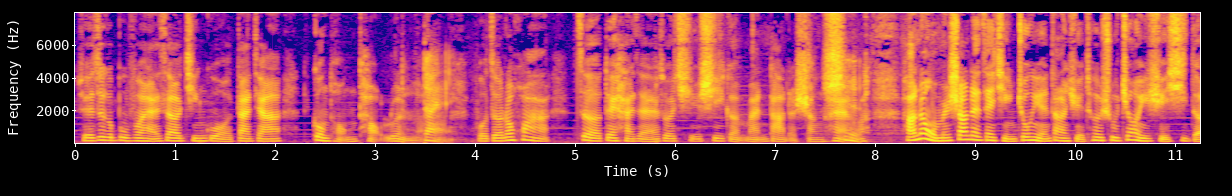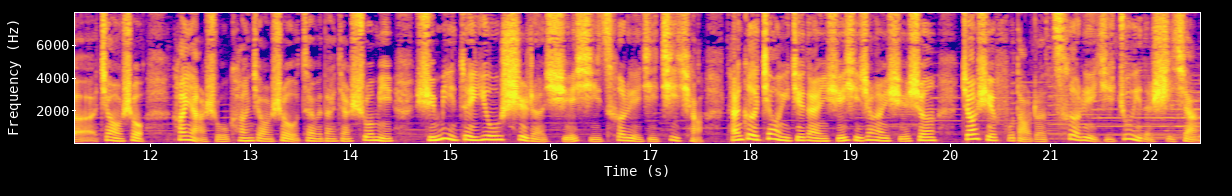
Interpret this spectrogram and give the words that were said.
所以这个部分还是要经过大家共同讨论了，对，否则的话，这对孩子来说其实是一个蛮大的伤害了。好，那我们稍待再请中原大学特殊教育学系的教授康雅淑康教授，再为大家说明寻觅最优势的学习策略及技巧，谈各教育阶段学习障碍学生教学辅导的策略及注意的事项。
